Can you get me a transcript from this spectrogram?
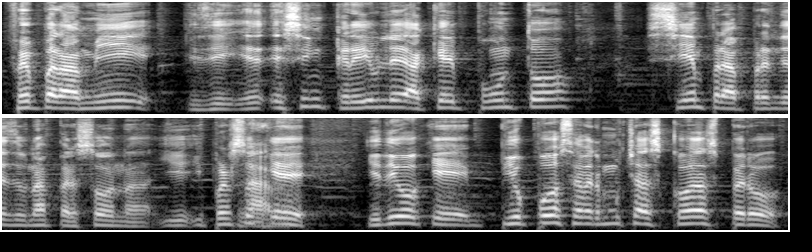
fue para mí, es, es increíble a qué punto siempre aprendes de una persona. Y, y por eso Claro. que yo digo que yo puedo saber muchas cosas, pero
